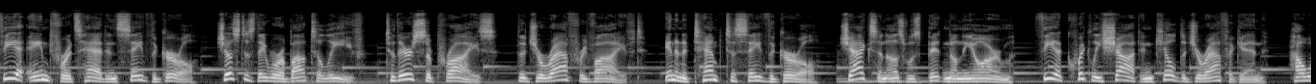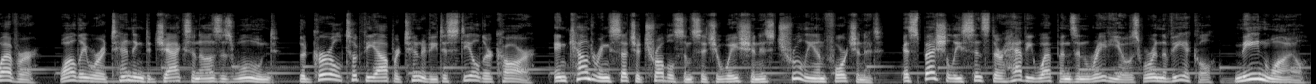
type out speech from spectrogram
Thea aimed for its head and saved the girl, just as they were about to leave. To their surprise, the giraffe revived. In an attempt to save the girl, Jackson Oz was bitten on the arm. Thea quickly shot and killed the giraffe again. However, while they were attending to Jackson Oz's wound, the girl took the opportunity to steal their car. Encountering such a troublesome situation is truly unfortunate, especially since their heavy weapons and radios were in the vehicle. Meanwhile,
